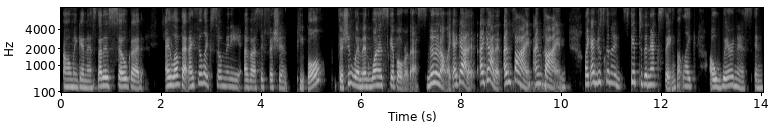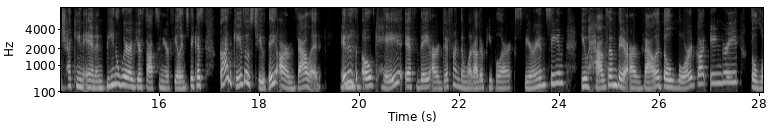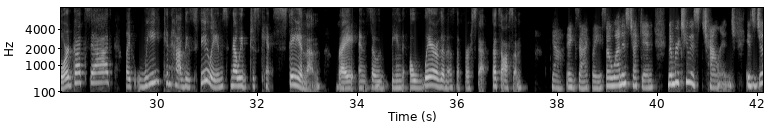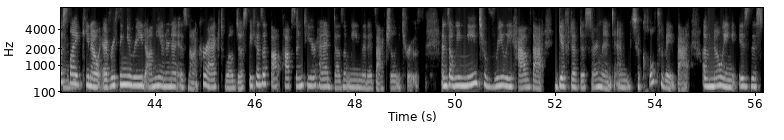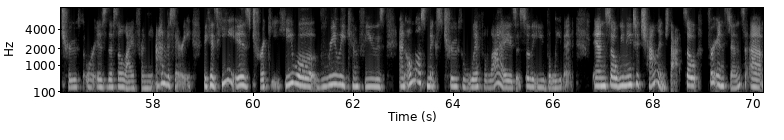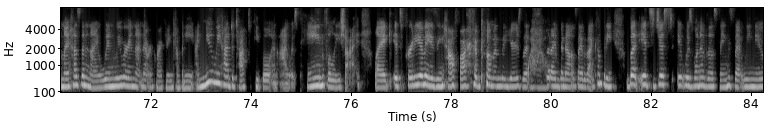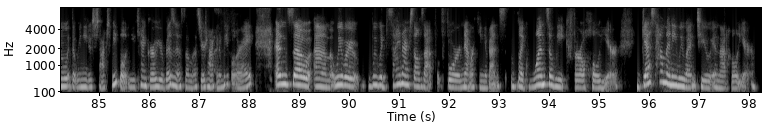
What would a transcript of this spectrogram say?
Oh my goodness, that is so good. I love that. I feel like so many of us efficient people, efficient women want to skip over this. No, no, no. Like, I got it. I got it. I'm fine. I'm fine. Like, I'm just going to skip to the next thing. But like awareness and checking in and being aware of your thoughts and your feelings because God gave those to you. They are valid. It is Mhm. okay if they are different than what other people are experiencing. You have them, they are valid. The Lord got angry, the Lord got sad. Like we can have these feelings. Now we just can't stay in them. Right. Mm-hmm. And so being aware of them is the first step. That's awesome. Yeah, exactly. So one is check in. Number two is challenge. It's just Mhm. like, you know, everything you read on the internet is not correct. Well, just because a thought pops into your head doesn't mean that it's actually truth. And so we need to really have that gift of discernment and to cultivate that of knowing is this truth or is this a lie from the adversary? Because he is tricky. He will really confuse and almost mix truth with lies so that you believe it. And so we need to challenge that. So, for instance, uh, my husband and I, when we were in that network marketing company, I knew we had to talk to people and I was painfully shy. Like, it's pretty amazing how far I've come in the years that, Wow. that I've been outside of that company. But it's just, it was one of those things that we knew that we needed to talk to people. You can't grow your business unless you're talking to people, right? And so um, we were, we would sign ourselves up for networking events like once a week for a whole year. Guess how many we went to in that whole year?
